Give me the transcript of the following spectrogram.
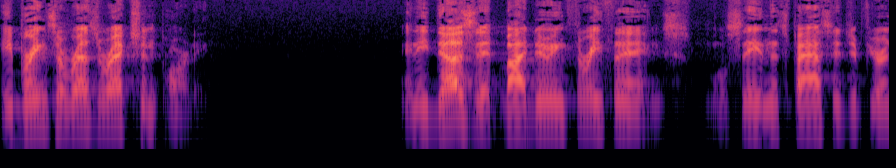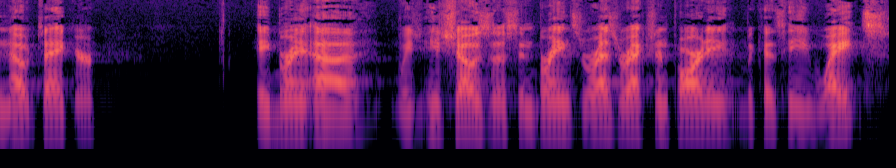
he brings a resurrection party. And he does it by doing three things. We'll see in this passage if you're a note taker. He, bring, uh, we, he shows us and brings the resurrection party because he waits,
